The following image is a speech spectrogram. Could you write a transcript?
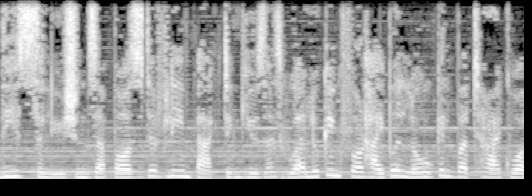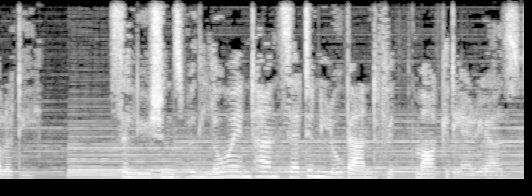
These solutions are positively impacting users who are looking for hyper-local but high quality solutions with low-end handset in low bandwidth market areas.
